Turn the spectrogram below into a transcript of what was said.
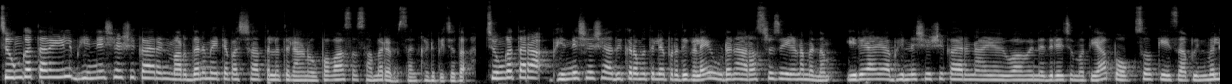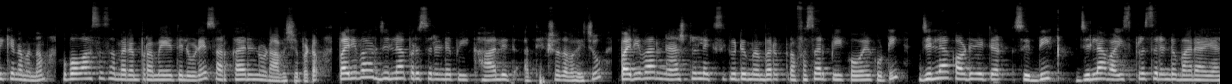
ചുങ്കത്തറയിൽ ഭിന്നശേഷിക്കാരൻ മർദ്ദനമേറ്റ പശ്ചാത്തലത്തിലാണ് ഉപവാസ സമരം സംഘടിപ്പിച്ചത്. ചുങ്കത്തറ ഭിന്നശേഷി അതിക്രമത്തിലെ പ്രതികളെ ഉടൻ അറസ്റ്റ് ചെയ്യണമെന്നും ഇരയായ ഭിന്നശേഷിക്കാരനായ യുവാവിനെതിരെ ചുമത്തിയ പോക്സോ കേസ് പിൻവലിക്കണമെന്നും ഉപവാസ സമരം പ്രമേയത്തിലൂടെ സർക്കാരിനോട് ആവശ്യപ്പെട്ടു. പരിവാർ ജില്ലാ പ്രസിഡന്റ് പി. ഖാലിദ് അധ്യക്ഷത വഹിച്ചു. Parivar national executive member professor P. Koyakutty ജില്ലാ കോർഡിനേറ്റർ സിദ്ദീഖ് ജില്ലാ വൈസ് പ്രസിഡന്റുമാരായ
